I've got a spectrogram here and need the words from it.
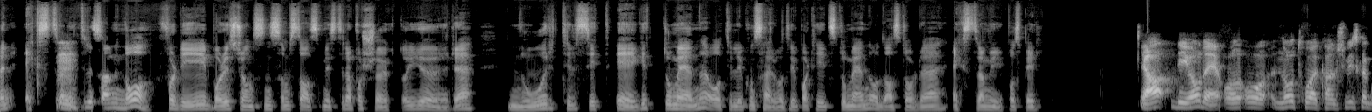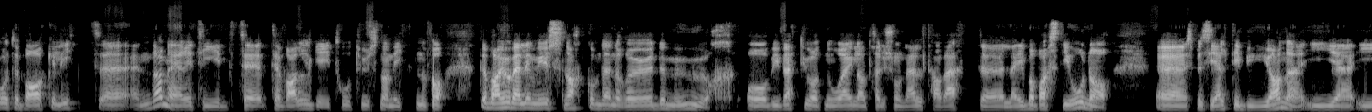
Men ekstra mm. interessant nå, fordi Boris Johnson som statsminister har forsøkt å gjøre nord til sitt eget domene og til det konservative partiets domene, og da står det ekstra mye på spill. Ja, de gjør det. Og, og, Nå tror jeg kanskje vi skal gå tilbake litt eh, enda mer i tid, til, til, valget i 2019. For det var jo veldig mye snakk om den røde mur. Og vi vet jo at Nord-England tradisjonelt har vært eh, Labour-bastioner. Eh, spesielt i byene i, eh, i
